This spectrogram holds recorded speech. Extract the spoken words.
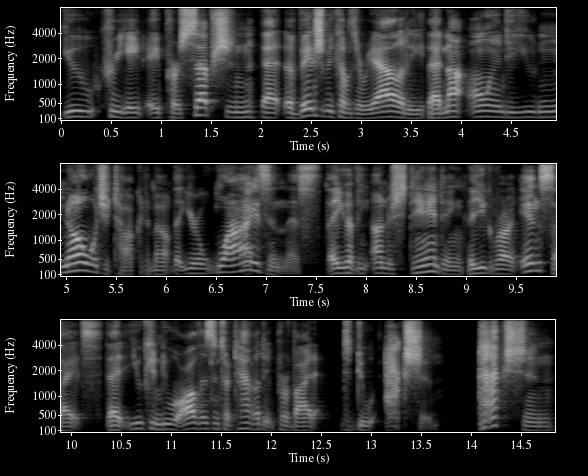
you create a perception that eventually becomes a reality that not only do you know what you're talking about, that you're wise in this, that you have the understanding, that you can provide insights, that you can do all this in totality to provide to do action. Action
